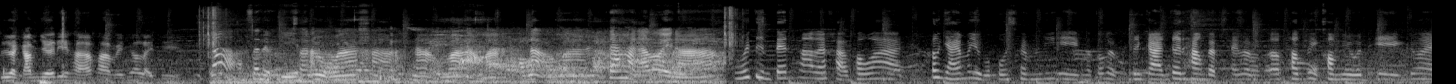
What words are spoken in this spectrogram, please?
กิจกรรมเยอะดีครับพาไปเที่ยวหลายที่ก็สนุกดีสค่ะนุกมากค่ะ หนาวมากหนาวมากหนาวมาก แต่อาหารอร่อยนะ โอ้ยตื่นเต้นมากเลยค่ะ เพราะว่าต้องย้ายมาอยู่กับ Post Family เอง แล้วก็แบบเป็นการเดินทางแบบใช้แบบเอ่อ public commute เองด้วย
